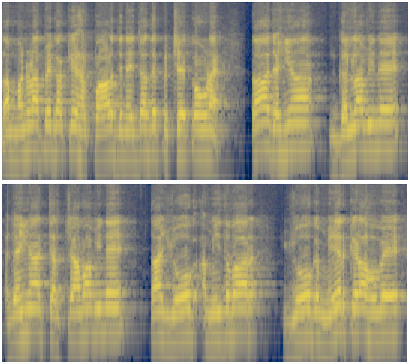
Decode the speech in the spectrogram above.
ਤਾਂ ਮੰਨਣਾ ਪਏਗਾ ਕਿ ਹਰਪਾਲ ਜਨੇਜਾ ਦੇ ਪਿੱਛੇ ਕੌਣ ਹੈ? ਤਾਂ ਅਜਿਹੀਆਂ ਗੱਲਾਂ ਵੀ ਨੇ, ਅਜਿਹੀਆਂ ਚਰਚਾਵਾਂ ਵੀ ਨੇ, ਤਾਂ ਯੋਗ ਉਮੀਦਵਾਰ, ਯੋਗ ਮੇਅਰ ਕਿਹੜਾ ਹੋਵੇ,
